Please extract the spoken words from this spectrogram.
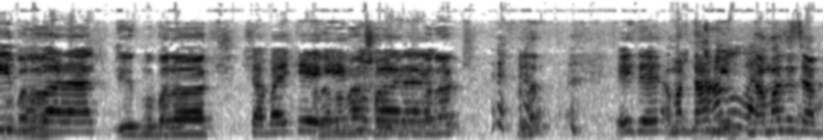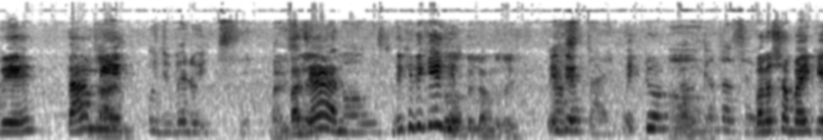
ঈদ মুবারক ঈদ মুবারক। সবাইকে ঈদ মুবারক। এই যে আমার তাহমিদ নামাজে যাবে। তাহমিদ। বাজান দেখি দেখি এই যে। এই যে একটু। বলো সবাইকে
